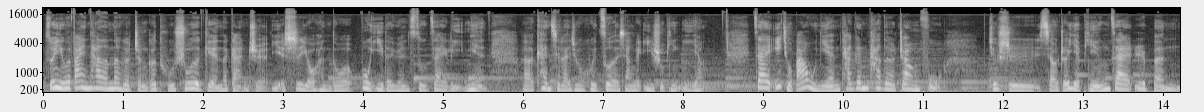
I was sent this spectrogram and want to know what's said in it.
所以你会发现他的那个整个图书的给人的感觉也是有很多布艺的元素在里面，呃，看起来就会做的像个艺术品一样。在一九八五年，她跟她的丈夫就是小泽野平在日本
